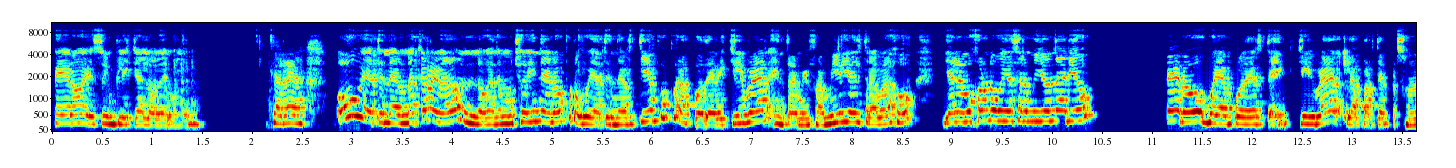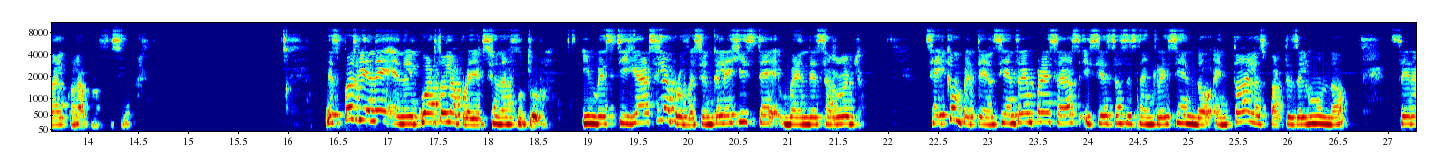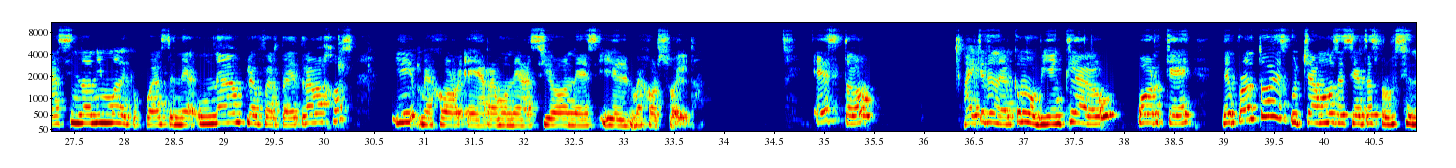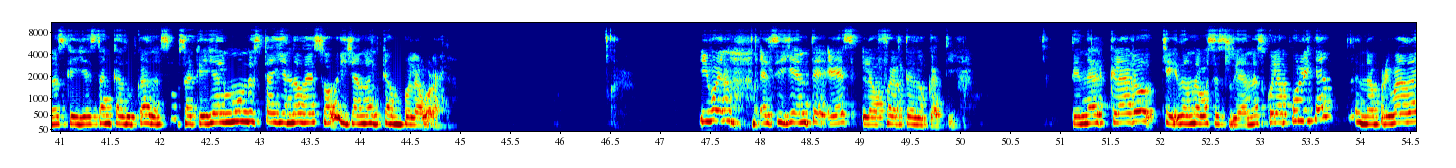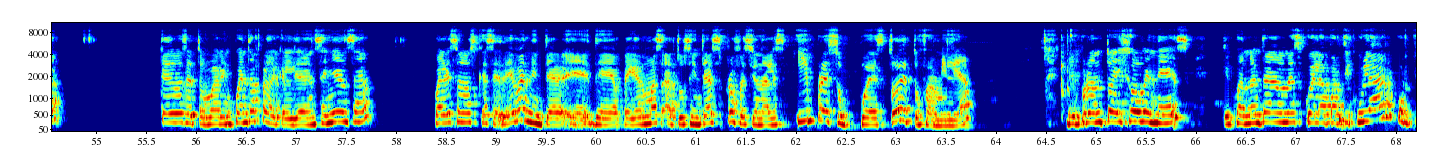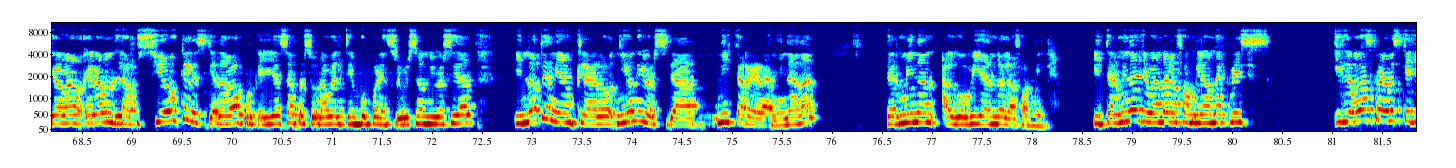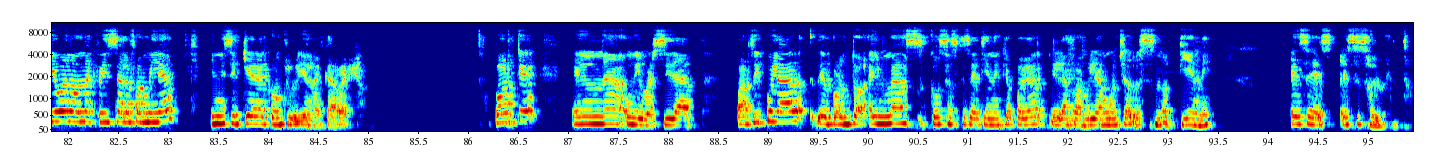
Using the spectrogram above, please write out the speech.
pero eso implica lo de mi carrera. O voy a tener una carrera donde no gane mucho dinero, pero voy a tener tiempo para poder equilibrar entre mi familia, el trabajo, y a lo mejor no voy a ser millonario, pero voy a poder equilibrar la parte personal con la profesional. Después viene en el cuarto la proyección a futuro. Investigar si la profesión que elegiste va en desarrollo. Si hay competencia entre empresas y si estas están creciendo en todas las partes del mundo, será sinónimo de que puedas tener una amplia oferta de trabajos y mejor eh, remuneraciones y el mejor sueldo. Esto hay que tener como bien claro porque de pronto escuchamos de ciertas profesiones que ya están caducadas, o sea que ya el mundo está lleno de eso y ya no hay campo laboral. Y bueno, el siguiente es la oferta educativa. Tener claro que dónde vas a estudiar, en una escuela pública, en una privada, qué debes de tomar en cuenta para la calidad de enseñanza, cuáles son los que se deben eh, de, apegar más a tus intereses profesionales y presupuesto de tu familia. De pronto hay jóvenes que cuando entran a una escuela particular, porque era la opción que les quedaba porque ya se apresuraba el tiempo para inscribirse a la universidad y no tenían claro ni universidad, ni carrera, ni nada, terminan agobiando a la familia y terminan llevando a la familia a una crisis. Y lo más grave es que llevan a una crisis a la familia y ni siquiera concluyen la carrera. porque en una universidad particular de pronto hay más cosas que se tienen que pagar y la familia muchas veces no tiene ese, ese solvento.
